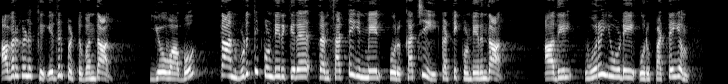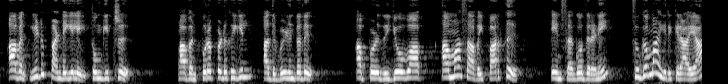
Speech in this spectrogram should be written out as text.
அவர்களுக்கு எதிர்ப்பட்டு வந்தான். யோவாபோ தான் உடுத்திக் கொண்டிருக்கிற தன் சட்டையின் மேல் ஒரு கச்சையை கட்டிக் கொண்டிருந்தான். அதில் உரையோடே ஒரு பட்டயம் அவன் இடுப்பண்டையிலே தொங்கிற்று. அவன் புறப்படுகையில் அது விழுந்தது. அப்பொழுது யோவாப் அமாசாவை பார்த்து என் சகோதரனே சுகமா இருக்கிறாயா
